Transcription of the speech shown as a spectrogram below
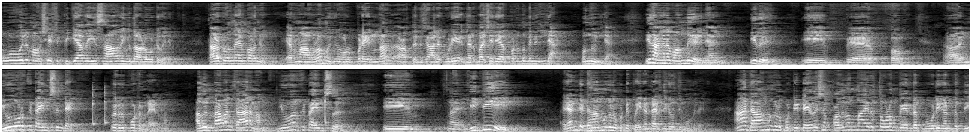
പോലും അവശേഷിപ്പിക്കാതെ ഈ സാധനം താഴോട്ട് വരും. താഴോട്ട് വന്നാൽ ഞാൻ പറഞ്ഞു എറണാകുളം ഉൾപ്പെടെയുള്ള പിന്നെ ചാലക്കുടി നെടുമ്പാശ്ശേരി എയർപോർട്ടൊന്നും പിന്നെ ഇല്ല ഒന്നുമില്ല. ഇതങ്ങനെ വന്നു കഴിഞ്ഞാൽ ഇത് ഈ ഇപ്പോൾ ഇപ്പം ന്യൂയോർക്ക് ടൈംസിന്റെ ഒരു റിപ്പോർട്ട് ഉണ്ടായിരുന്നു. അത് ഉണ്ടാവാൻ കാരണം ന്യൂയോർക്ക് ടൈംസ് ഈ ലിബിയയിൽ രണ്ട് ഡാമുകൾ പൊട്ടിപ്പോയി രണ്ടായിരത്തി ഇരുപത്തി മൂന്നിൽ ആ ഡാമുകൾ പൊട്ടിയിട്ട് ഏകദേശം പതിനൊന്നായിരത്തോളം പേരുടെ ബോഡി കണ്ടെത്തി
